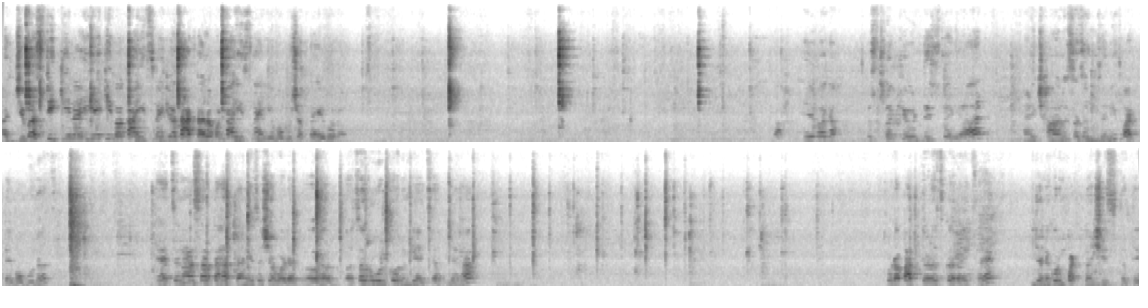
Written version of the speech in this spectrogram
अजिबात स्टिकी नाहीये किंवा काहीच नाही किंवा ताटाला पण काहीच नाहीये बघू शकता. हे बघा. हे बघा कसलं क्यूट दिसतंय यार. आणि छान असं झणझणीत वाटतंय बघूनच. ह्याचं ना असं आता हातानेच अशा वड्यात असं रोल करून घ्यायचं आपल्याला. थोडा पातळच करायचा आहे जेणेकरून पटकन शिजतं ते.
